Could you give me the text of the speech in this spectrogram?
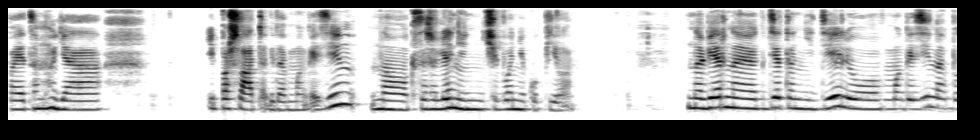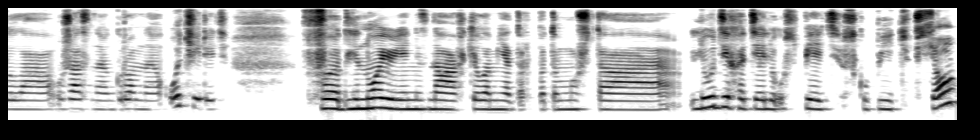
Поэтому я и пошла тогда в магазин, но, к сожалению, ничего не купила. Наверное, где-то неделю в магазинах была ужасная огромная очередь в длиною, я не знаю, в километр, потому что люди хотели успеть скупить все,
